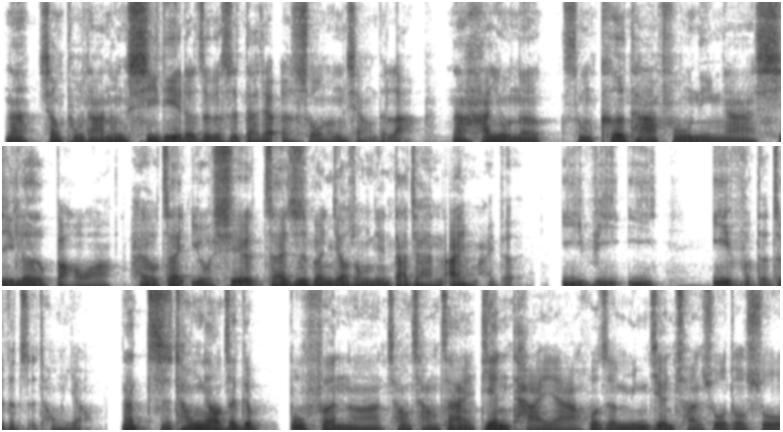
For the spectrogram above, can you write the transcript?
那像普拿疼系列的这个是大家耳熟能详的啦。那还有呢，什么克他福宁啊、希乐宝啊，还有在有些在日本药妆店大家很爱买的 EVE Eve 的这个止痛药。那止痛药这个部分呢，常常在电台呀、或者民间传说都说，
